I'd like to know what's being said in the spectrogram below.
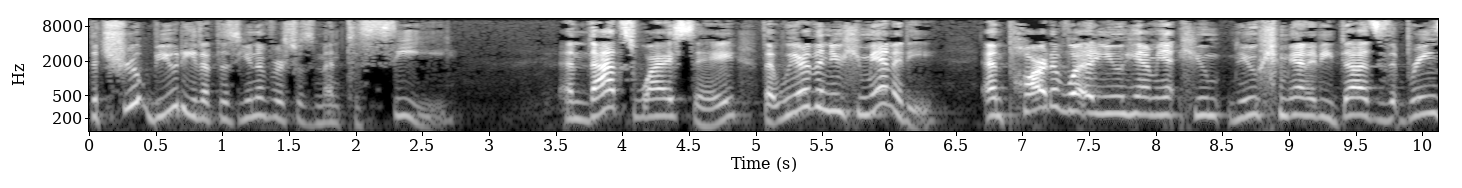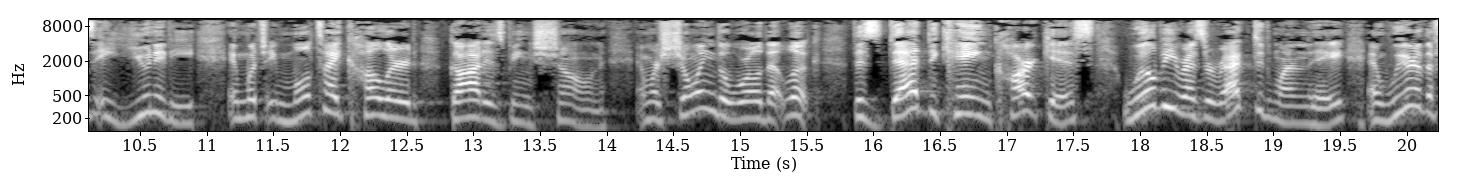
the true beauty that this universe was meant to see. And that's why I say that we are the new humanity. And part of what a new, hum, new humanity does is it brings a unity in which a multicolored God is being shown. And we're showing the world that, look, this dead, decaying carcass will be resurrected one day, and we are the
